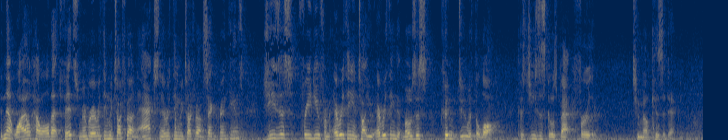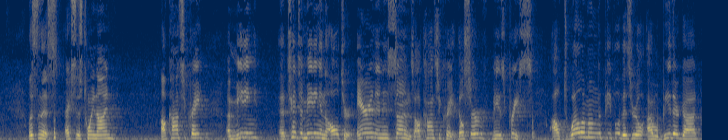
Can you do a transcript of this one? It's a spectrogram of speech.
Isn't that wild how all that fits? Remember everything we talked about in Acts and everything we talked about in Second Corinthians? Jesus freed you from everything and taught you everything that Moses couldn't do with the law because Jesus goes back further to Melchizedek. Listen to this Exodus 29. I'll consecrate a meeting, a tent of meeting in the altar. Aaron and his sons I'll consecrate. They'll serve me as priests. I'll dwell among the people of Israel. I will be their God.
